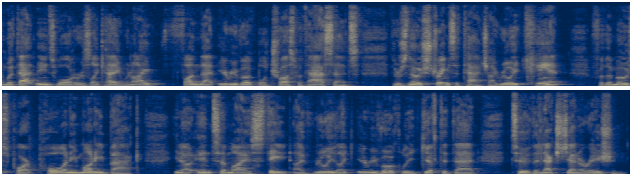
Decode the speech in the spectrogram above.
And what that means, Walter, is like, hey, when I fund that irrevocable trust with assets, there's no strings attached. I really can't, for the most part, pull any money back, you know, into my estate. I've really like irrevocably gifted that to the next generation,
